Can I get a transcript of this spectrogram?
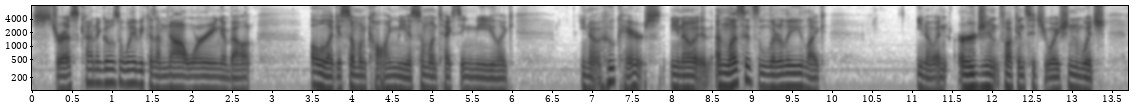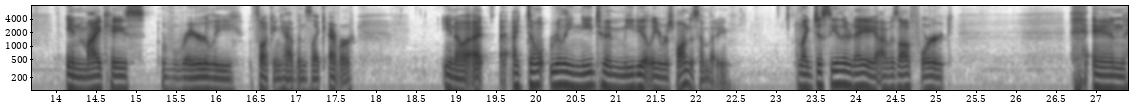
stress kind of goes away because I'm not worrying about oh like is someone calling me is someone texting me like you know, who cares? You know, unless it's literally like, you know, an urgent fucking situation, which in my case rarely fucking happens, like ever. You know, I I don't really need to immediately respond to somebody. Like just the other day, I was off work, and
